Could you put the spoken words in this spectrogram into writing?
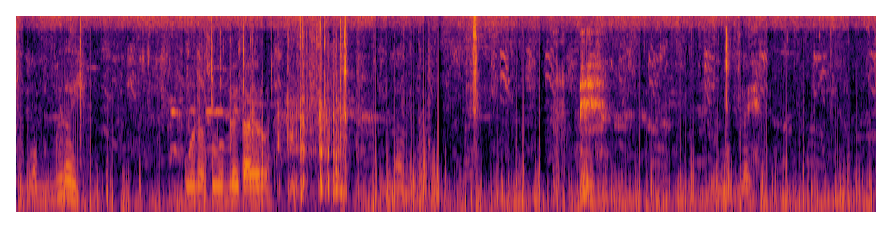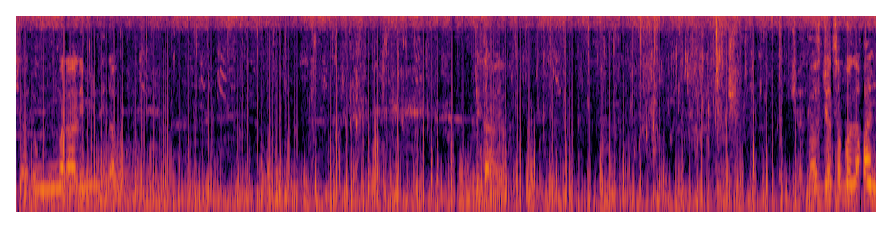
Sumablay. Wala, sumablay tayo ron. Sumablay. Masyadong malalim yun nito. Hindi tayo. Shoutout dyan sa Bulacan.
